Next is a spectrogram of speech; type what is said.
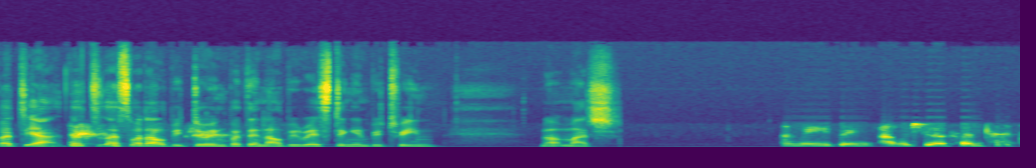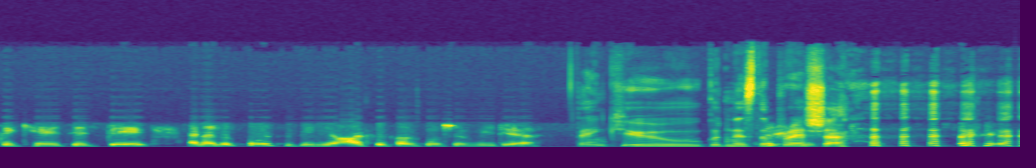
But yeah, that's that's what I'll be doing. But then I'll be resting in between. Not much. Amazing. I wish you a fantastic Heritage Day, and I look forward to seeing your outfits on social media. Thank you. Goodness, the pressure.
